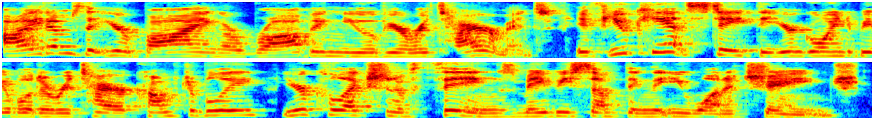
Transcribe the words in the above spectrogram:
items that you're buying are robbing you of your retirement. If you can't state that you're going to be able to retire comfortably, your collection of things may be something that you want to change.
